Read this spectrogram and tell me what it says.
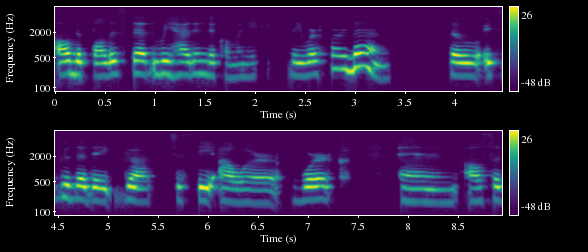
all the policies that we had in the communique. They were for them. So it's good that they got to see our work and also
